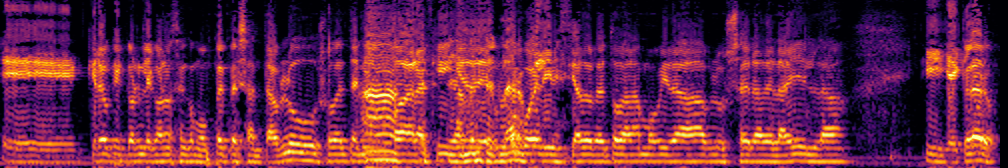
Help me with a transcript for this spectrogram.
Eh, creo que con- le conocen como Pepe Santa Blues, o él tenía Ah, un bar aquí, que efectivamente, es un claro. poco el iniciador de toda la movida bluesera de la isla. Y que claro,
